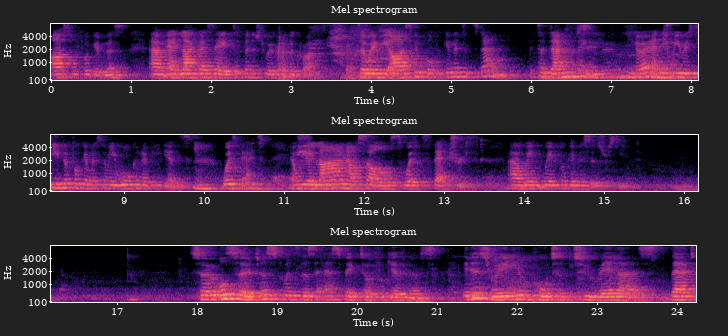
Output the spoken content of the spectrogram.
ask for forgiveness. Um, and like I say, it's a finished work of the cross. So when we ask Him for forgiveness, it's done. It's a done thing, you know. And then we receive the forgiveness and we walk in obedience with that, and we align ourselves with that truth uh, when when forgiveness is received. So also, just with this aspect of forgiveness, it is really important to realize that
